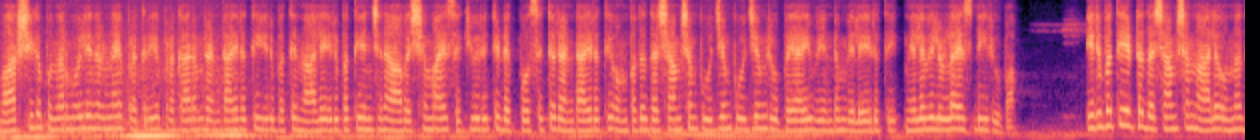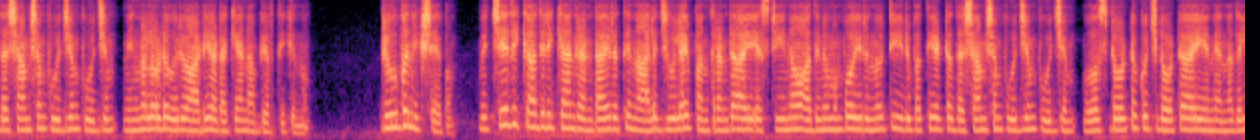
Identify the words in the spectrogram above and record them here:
വാർഷിക പുനർമൂല്യനിർണയ പ്രക്രിയ പ്രകാരം രണ്ടായിരത്തി ഇരുപത്തിനാല് ഇരുപത്തിയഞ്ചിന് ആവശ്യമായ സെക്യൂരിറ്റി ഡെപ്പോസിറ്റ് രണ്ടായിരത്തി ഒമ്പത് ദശാംശം പൂജ്യം പൂജ്യം രൂപയായി വീണ്ടും വിലയിരുത്തി. നിലവിലുള്ള എസ് ഡി രൂപ. ഇരുപത്തിയെട്ട് ദശാംശം നാല് ഒന്ന് ദശാംശം പൂജ്യം പൂജ്യം നിങ്ങളോട് ഒരു ആടി അടയ്ക്കാൻ അഭ്യർത്ഥിക്കുന്നു. രൂപ നിക്ഷേപം വിച്ഛേദിക്കാതിരിക്കാൻ രണ്ടായിരത്തി നാല് ജൂലൈ പന്ത്രണ്ട് ഐ എസ് ടിനോ അതിനു മുമ്പ് ഇരുന്നൂറ്റി ഇരുപത്തിയെട്ട് ദശാംശം പൂജ്യം പൂജ്യം വേഴ്സ് ഡോട്ട് കുച്ച് ഡോട്ട് ഐ എൻ എന്നതിൽ.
